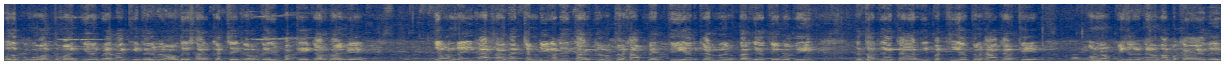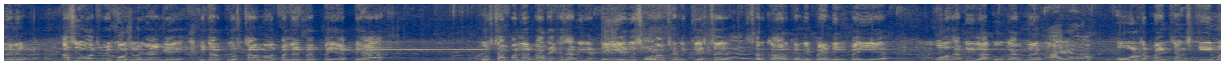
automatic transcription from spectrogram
ਉਦੋਂ ਭਗਵੰਤ ਮਾਨ ਜੀ ਨੇ ਵਾਅਦਾ ਕੀਤਾ ਵੀ ਆਉਂਦੇ ਸਾਲ ਕੱਚੇ ਕਰਮਚਾਰੀ ਪੱਕੇ ਕਰ ਦਾਂਗੇ। ਜੋ ਨਹੀਂ ਕਰ ਸਕਦਾ, ਚੰਡੀਗੜ੍ਹ ਦੀ ਤਰ੍ਹਾਂ ਉਹਨੂੰ ਤਨਖਾਹ 35000 ਕਰਨ, ਦਰਜਾ 3 ਦੀ ਤੇ ਦਰਜਾ 4 ਦੀ 25000 ਤਨਖਾਹ ਕਰਕੇ ਉਹਨੂੰ ਪਿਛਲੇ ਟਾਈਮ ਦਾ ਬਕਾਇਆ ਦੇ ਦੇਣ, ਅਸੀਂ ਉਹ 'ਚ ਵੀ ਖੁਸ਼ ਹੋ ਜਾਾਂਗੇ ਵੀ ਚਲ ਕੁਛ ਤਾਂ ਉਹਨਾਂ ਦੇ ਪੱਲੇ ਪਿਆ ਪਿਆ। ਕੁਛ ਤਾਂ ਪੱਲੇ ਪਿਆ ਤੇ ਇੱਕ ਸਾਡੀ ਡੀਏ ਦੀ 16% ਕਿਸ਼ਤ ਸਰਕਾਰ ਕਰਨੀ ਪੈਂਡਿੰਗ ਪਈ ਹੈ ਉਹ ਸਾਡੀ ਲਾਗੂ ਕਰਨ। 올ਡ ਪੈਨਸ਼ਨ ਸਕੀਮ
